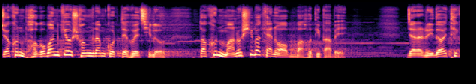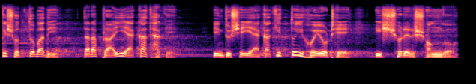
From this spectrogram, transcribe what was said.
যখন ভগবানকেও সংগ্রাম করতে হয়েছিল, তখন মানুষই বা কেন অব্যাহতি পাবে? যারা হৃদয় থেকে সত্যবাদী, তারা প্রায়ই একা থাকে। কিন্তু সেই একাকিত্বই হয়ে ওঠে ঈশ্বরের সঙ্গ।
